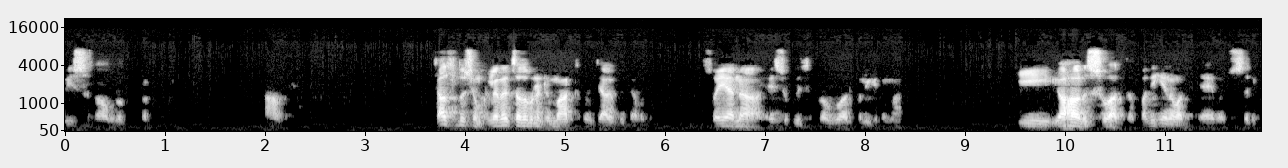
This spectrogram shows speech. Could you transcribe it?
వీస్తున్నాము చాలా సంతోషం. లేదా చదువునట్టు మాట జాగ్రత్తగా స్వయాన యేసుక్రీస్తు ప్రభు వారు పలికిన మాట ఈ వ్యవహార స్వార్థ పదిహేనవ అధ్యాయం వచ్చేసరికి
